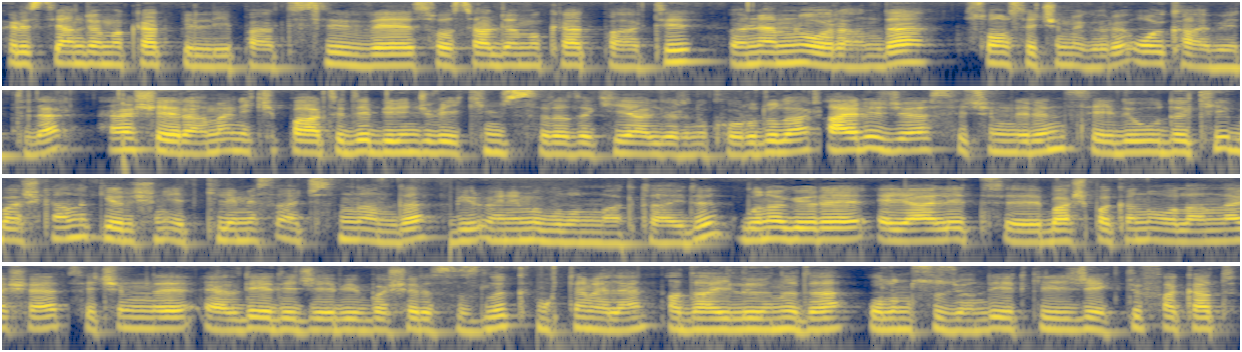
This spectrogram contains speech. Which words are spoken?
Hristiyan Demokrat Birliği Partisi ve Sosyal Demokrat Parti önemli oranda son seçime göre oy kaybettiler. Her şeye rağmen iki parti de birinci ve ikinci sıradaki yerlerini korudular. Ayrıca seçimlerin CDU'daki başkanlık yarışını etkilemesi açısından da bir önemi bulunmaktaydı. Buna göre eyalet e, başbakanı olan Laschet seçimde elde edeceği bir başarısızlık muhtemelen adaylığını da olumsuz yönde etkileyecekti. Fakat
